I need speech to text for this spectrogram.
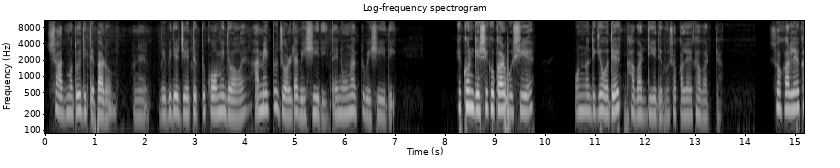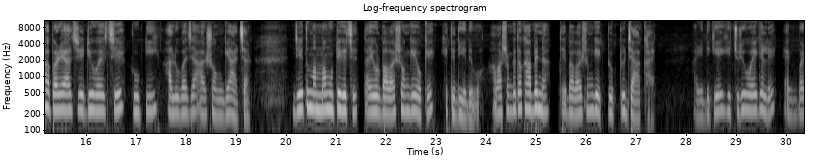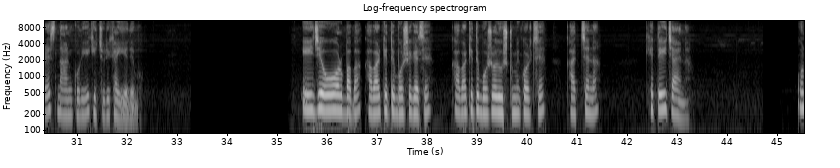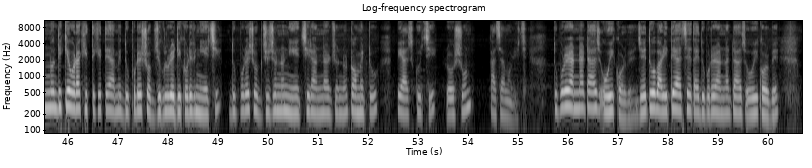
স্বাদ মতোই দিতে পারো মানে বেবিদের যেহেতু একটু কমই দেওয়া হয়, আমি একটু জলটা বেশিই দিই, তাই নুনও একটু বেশিই দিই। এখন গ্যাসে কুকার বসিয়ে অন্যদিকে ওদের খাবার দিয়ে দেব, সকালের খাবারটা। সকালের খাবারে আজ রেডি হয়েছে রুটি, আলু ভাজা আর সঙ্গে আচার। যেহেতু মাম্মা উঠে গেছে, তাই ওর বাবার সঙ্গে ওকে খেতে দিয়ে দেব। আমার সঙ্গে তো খাবে না, তাই বাবার সঙ্গে একটু একটু যা খায়। আর এদিকে খিচুড়ি হয়ে গেলে একবারে স্নান করিয়ে খিচুড়ি খাইয়ে দেব। এই যে ও ওর বাবা খাবার খেতে বসে গেছে। খাবার খেতে বসে ও দুষ্টুমি করছে, খাচ্ছে না, খেতেই চায় না। অন্যদিকে ওরা খেতে খেতে আমি দুপুরের সবজিগুলো রেডি করে নিয়েছি। দুপুরের সবজির জন্য নিয়েছি রান্নার জন্য টমেটো, পেঁয়াজ কুচি, রসুন, কাঁচামরিচ। দুপুরের রান্নাটা আজ ওই করবে। যেহেতু ও বাড়িতে আছে, তাই দুপুরের রান্নাটা আজ ওই করবে।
